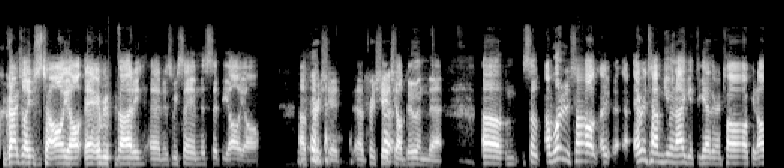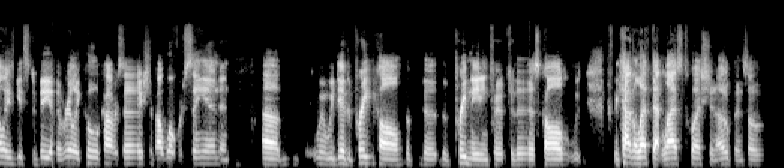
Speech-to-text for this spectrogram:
congratulations to all y'all, everybody, and as we say in Mississippi, all y'all. I appreciate I appreciate y'all doing that. Um, so I wanted to talk. Every time you and I get together and talk, it always gets to be a really cool conversation about what we're seeing and um, when we did the pre-call, the, the, the, pre-meeting for, for this call, we, we kind of left that last question open. So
